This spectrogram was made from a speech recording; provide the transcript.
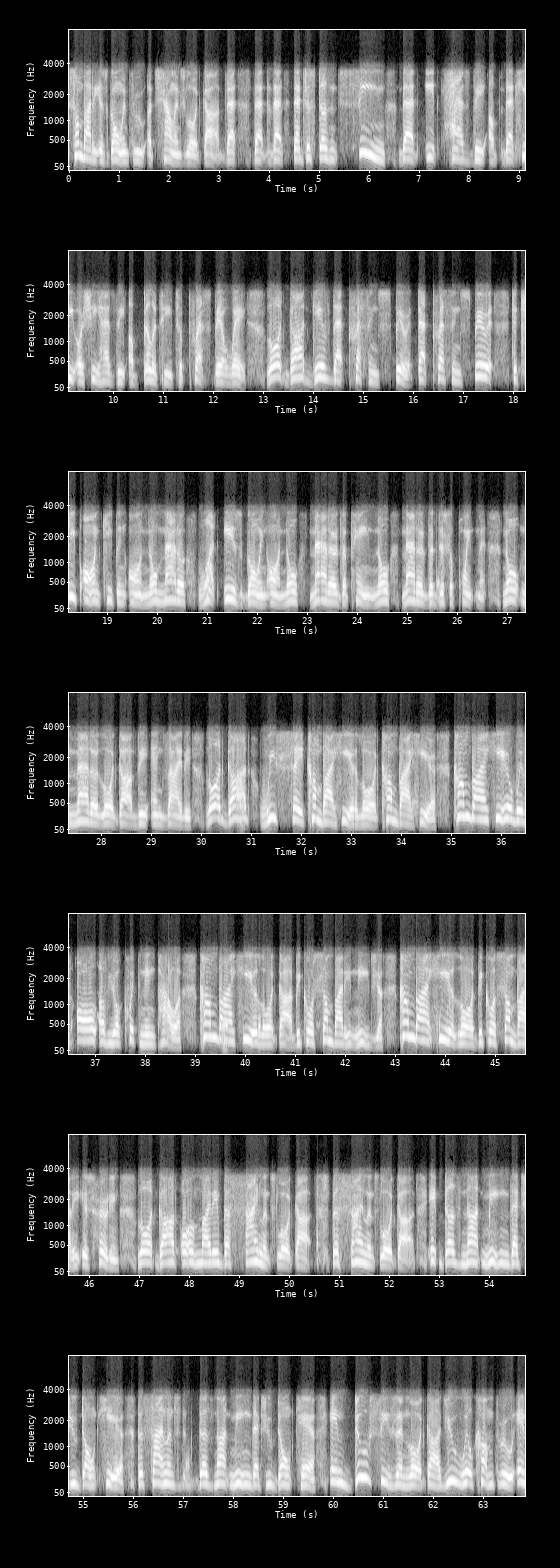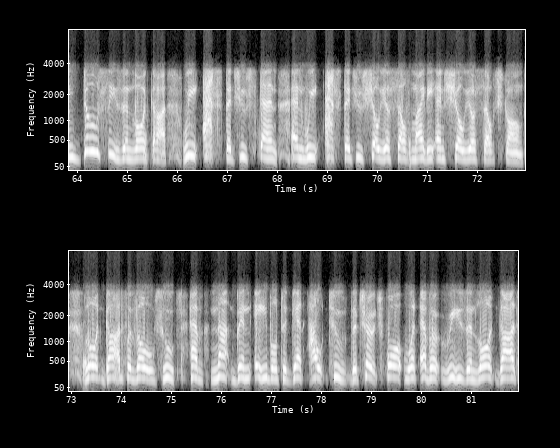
Somebody is going through a challenge, Lord God, that that that that just doesn't seem that it has the uh, that he or she has the ability to press their way. Lord God, give that pressing spirit, that pressing spirit to keep on keeping on, no matter what is going on, no matter the pain, no matter the disappointment, no matter, Lord God, the anxiety. Lord God, we say, Come by here, Lord, come by here. Come by here with all of your quickening power. Come by here, Lord God, because somebody needs you. Come by here, Lord, because somebody is hurting. Lord God Almighty, the silence, Lord God, the silence, Lord God, it does not mean that you don't hear. The silence does not mean that you don't care. In due season, Lord God, you will come through. In due season, Lord God, we ask that you stand and we ask that you show yourself mighty and show yourself strong. Lord God, for those who have not been able to get out to the church for whatever reason, Lord God,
